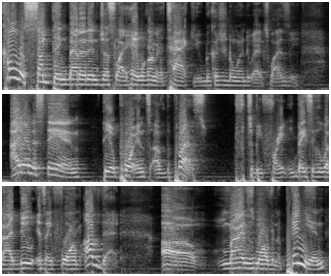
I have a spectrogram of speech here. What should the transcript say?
come up with something better than just like, hey, we're going to attack you because you don't want to do X, Y, Z." I understand the importance of the press. To be frank, basically what I do is a form of that. Um, mine is more of an opinion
